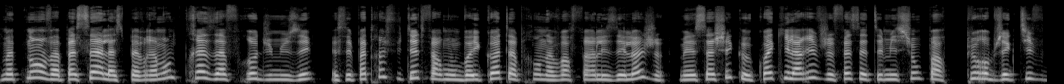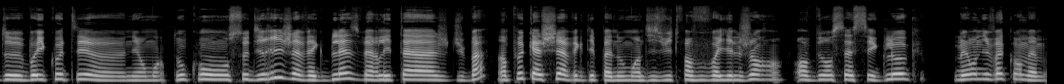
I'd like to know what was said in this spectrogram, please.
maintenant on va passer à l'aspect vraiment très affreux du musée. Et c'est pas très futé de faire mon boycott après en avoir fait les éloges, mais sachez que quoi qu'il arrive, je fais cette émission par pur objectif de boycotter euh, néanmoins. Donc on se dirige avec Blaise vers l'étage du bas, un peu caché avec des panneaux moins 18. Enfin, vous voyez le genre, hein. ambiance assez glauque, mais on y va quand même.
